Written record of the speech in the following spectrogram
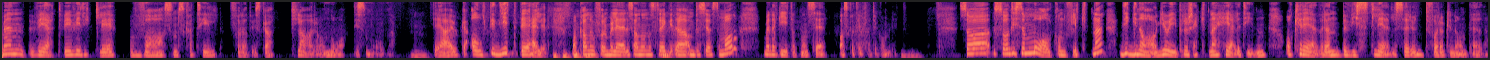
Men vet vi virkelig hva som skal til for at vi skal klare å nå disse målene. Mm. Det er jo ikke alltid gitt, det heller. Man kan jo formulere seg noen eh, ambisiøse mål, men det er ikke gitt at man ser hva skal til for at vi kommer dit. Mm. Så, så, disse målkonfliktene de gnager jo i prosjektene hele tiden og krever en bevisst ledelse rundt for å kunne håndtere det.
